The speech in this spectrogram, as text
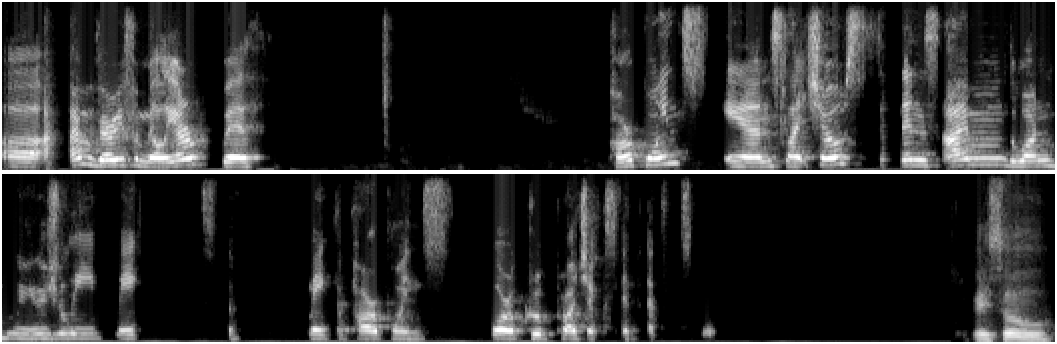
uh, i'm very familiar with PowerPoints and slideshows since I'm the one who usually makes the, make the PowerPoints for group projects at, at school. Okay, so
